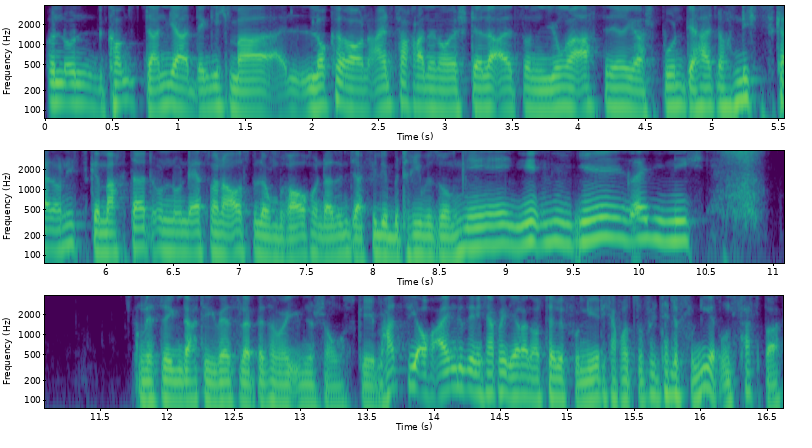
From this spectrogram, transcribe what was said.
Und, und kommt dann ja, denke ich mal, lockerer und einfacher an eine neue Stelle als so ein junger 18-jähriger Spund, der halt noch nichts, noch nichts gemacht hat und, und erstmal eine Ausbildung braucht. Und da sind ja viele Betriebe so, nee, nee, nee, weiß ich nicht. Und deswegen dachte ich, wäre es vielleicht besser, mal ihm eine Chance geben. Hat sie auch eingesehen, ich habe mit ihr noch telefoniert, ich habe heute so viel telefoniert, unfassbar.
